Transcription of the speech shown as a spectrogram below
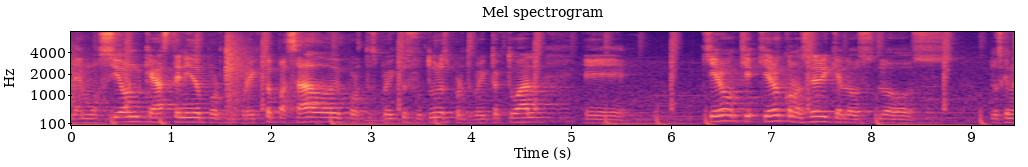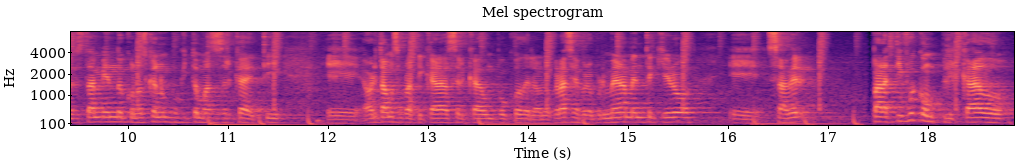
la emoción que has tenido por tu proyecto pasado, y por tus proyectos futuros, por tu proyecto actual. Quiero, qui- quiero conocer y que los, los que nos están viendo conozcan un poquito más acerca de ti. Eh, ahorita vamos a platicar acerca un poco de la holocracia, pero primeramente quiero eh, saber, para ti fue complicado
